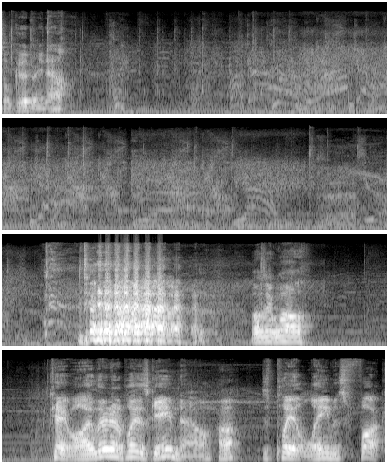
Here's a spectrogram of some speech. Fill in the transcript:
So good right now? I was like, well, Okay, well I learned how to play this game now. huh? Just play it lame as fuck.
